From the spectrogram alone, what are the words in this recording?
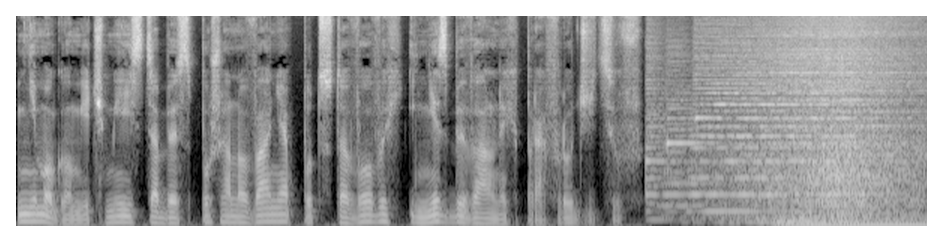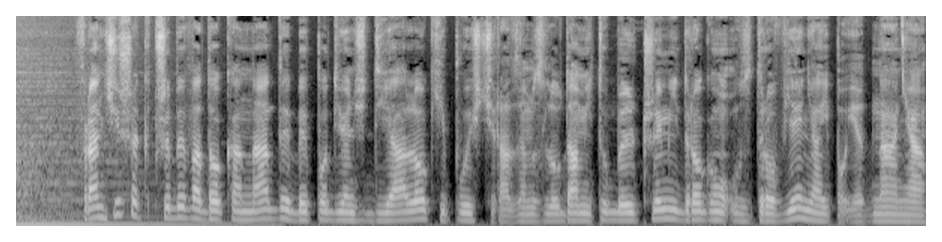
nie mogą mieć miejsca bez poszanowania podstawowych i niezbywalnych praw rodziców. Franciszek przybywa do Kanady, by podjąć dialog i pójść razem z ludami tubylczymi drogą uzdrowienia i pojednania.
